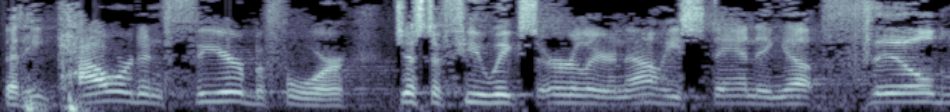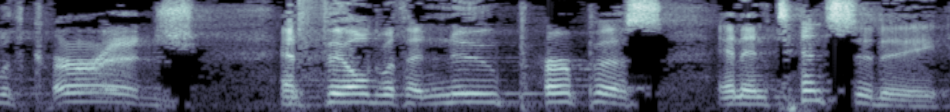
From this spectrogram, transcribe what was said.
that he cowered in fear before just a few weeks earlier. Now he's standing up filled with courage and filled with a new purpose and intensity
